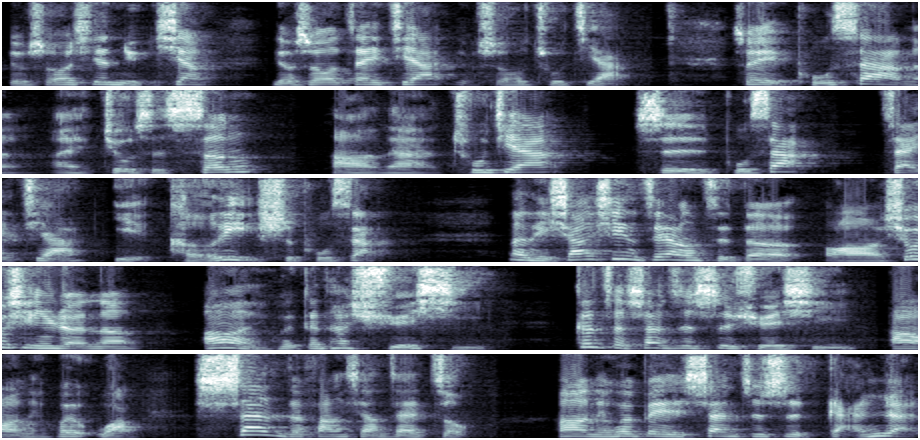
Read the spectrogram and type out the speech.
有时候现女相，有时候在家，有时候出家。所以菩萨呢，哎，就是生啊。那出家是菩萨，在家也可以是菩萨。那你相信这样子的啊修行人呢？啊，你会跟他学习。跟着善知识学习啊，你会往善的方向在走啊，你会被善知识感染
